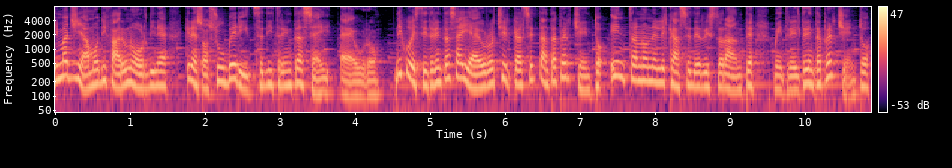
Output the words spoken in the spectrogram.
Immaginiamo di fare un ordine, che ne so, su Uber Eats di 36 euro. Di questi 36 euro circa il 70% entrano nelle casse del ristorante, mentre il 30%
